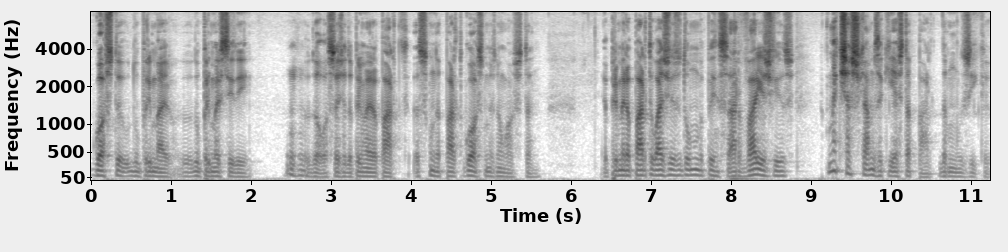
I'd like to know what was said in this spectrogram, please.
Gosto do primeiro, do primeiro CD, do- ou seja, da primeira parte. A segunda parte gosto, mas não gosto tanto. A primeira parte eu às vezes dou-me a pensar várias vezes como é que já chegámos aqui a esta parte da música?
